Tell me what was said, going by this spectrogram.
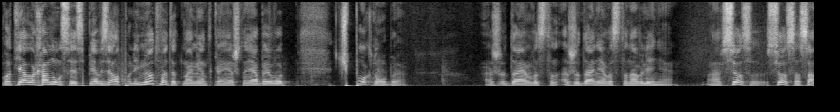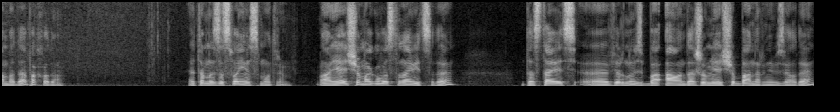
Вот я лоханулся. Если бы я взял пулемет в этот момент, конечно, я бы его чпокнул бы. Ожидаем восстан... ожидание восстановления. А, все, все, Сасамба, да, походу? Это мы за своим смотрим. А, я еще могу восстановиться, да? Доставить, э, вернуть ба... А, он даже у меня еще баннер не взял, да?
